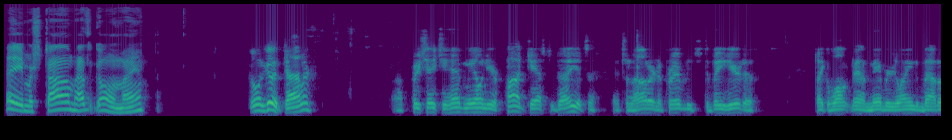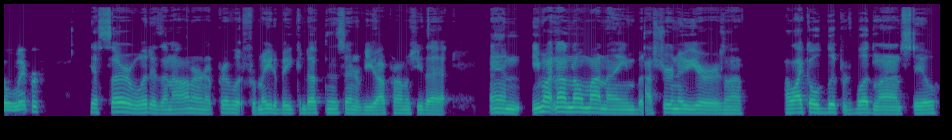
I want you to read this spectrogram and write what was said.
Hey, Mr. Tom, how's it going, man? Going good, Tyler. I appreciate you having me on your podcast today. It's a it's an honor and a privilege to be here to take a walk down memory lane about old Lipper. Yes, sir. Well, it is an honor and a privilege for me to be conducting this interview. I promise you that. And you might not know my name, but I sure knew yours. And I, I like old Lipper's bloodline still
